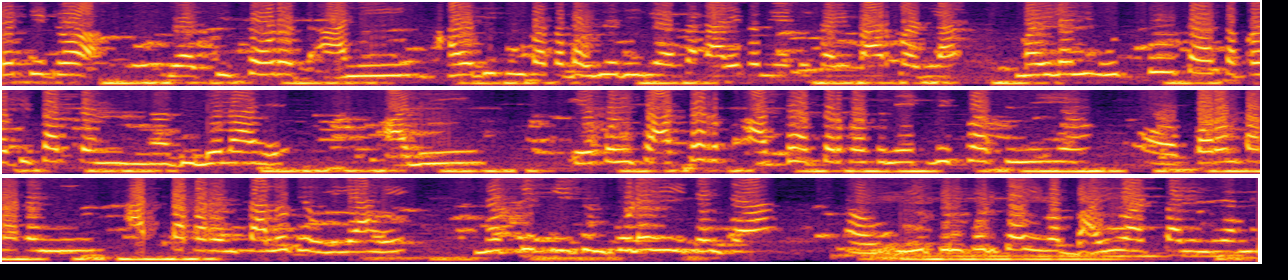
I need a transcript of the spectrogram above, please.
लकी ड्रॉ याची सोडत आणि हळदी कुंकाचा भव्य दिली असा कार्यक्रम या ठिकाणी पार पडला. महिलांनी उत्स्फूर्त असा प्रतिसाद त्यांना दिलेला आहे. आणि एकोणीशे अठ्ठ्याहत्तर अठ्याहत्तरपासून एक विश्वसनीय परंपरा त्यांनी आतापर्यंत चालू ठेवलेली आहे. नक्कीच इथून पुढेही त्यांच्या इथून पुढच्याही भावी वाटचालीला त्यांना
